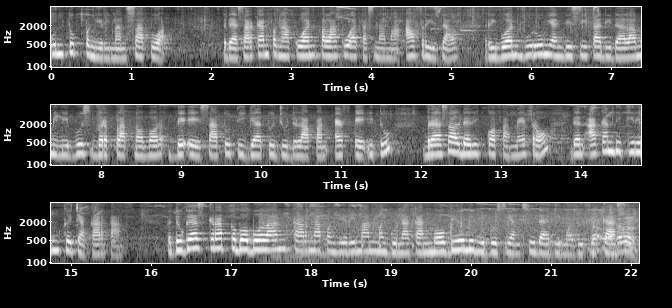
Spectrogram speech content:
untuk pengiriman satwa. Berdasarkan pengakuan pelaku atas nama Afrizal, ribuan burung yang disita di dalam minibus berplat nomor BE 1378FE itu berasal dari kota metro dan akan dikirim ke Jakarta. Petugas kerap kebobolan karena pengiriman menggunakan mobil minibus yang sudah dimodifikasi.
